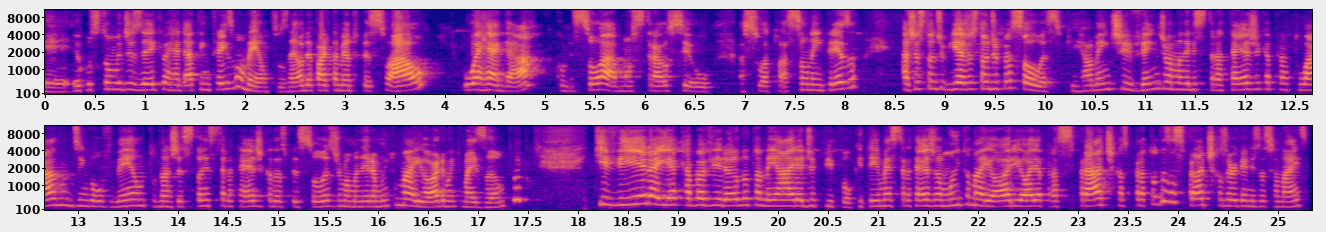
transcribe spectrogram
É, eu costumo dizer que o RH tem três momentos, né? O departamento pessoal, o RH começou a mostrar o seu, a sua atuação na empresa, a gestão de, e a gestão de pessoas, que realmente vem de uma maneira estratégica para atuar no desenvolvimento, na gestão estratégica das pessoas de uma maneira muito maior e muito mais ampla, que vira e acaba virando também a área de people, que tem uma estratégia muito maior e olha para as práticas, para todas as práticas organizacionais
